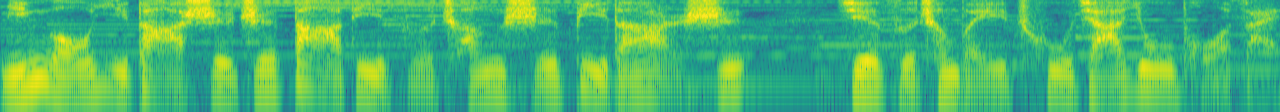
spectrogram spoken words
明偶益大师之大弟子诚实、必丹二师，皆自称为出家优婆塞。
